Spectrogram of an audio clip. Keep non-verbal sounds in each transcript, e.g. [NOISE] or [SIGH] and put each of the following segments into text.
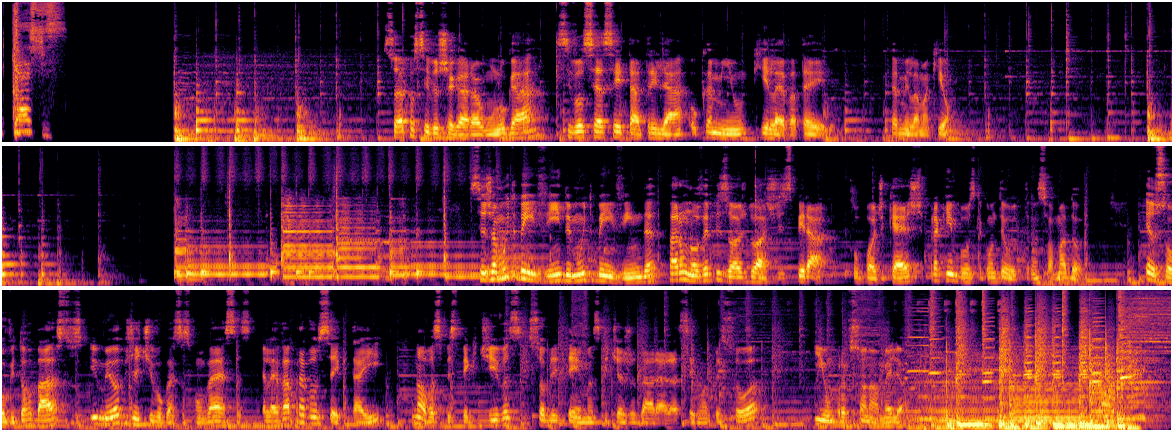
Podcasts. Só é possível chegar a algum lugar se você aceitar trilhar o caminho que leva até ele. Camila Maquion. Seja muito bem-vindo e muito bem-vinda para um novo episódio do Arte de Inspirar, o podcast para quem busca conteúdo transformador. Eu sou o Vitor Bastos e o meu objetivo com essas conversas é levar para você que está aí novas perspectivas sobre temas que te ajudarão a ser uma pessoa e um profissional melhor.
